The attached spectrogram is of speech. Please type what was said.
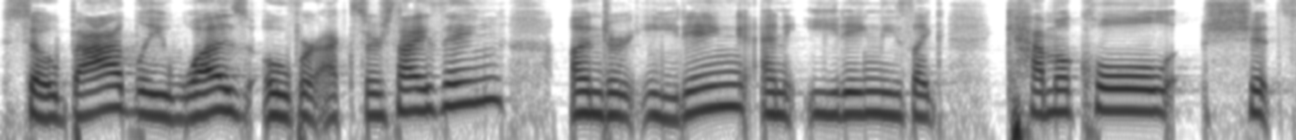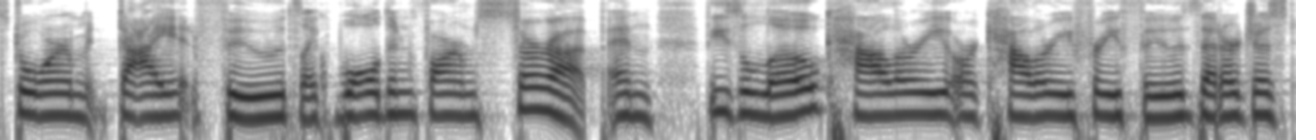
so badly was over exercising, under eating, and eating these like chemical shitstorm diet foods like Walden Farm syrup and these low calorie or calorie free foods that are just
